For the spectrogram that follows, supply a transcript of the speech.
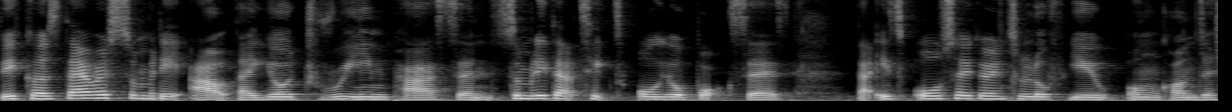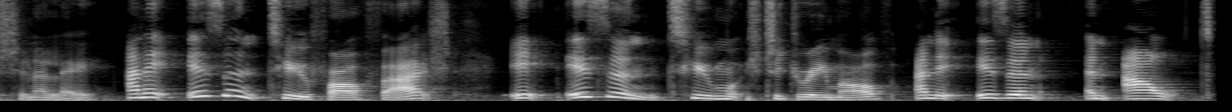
because there is somebody out there your dream person somebody that ticks all your boxes that is also going to love you unconditionally. And it isn't too far-fetched it isn't too much to dream of and it isn't an out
